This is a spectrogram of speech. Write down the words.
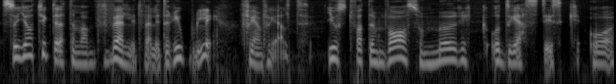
Så jag tyckte att den var väldigt, väldigt rolig framförallt. Just för att den var så mörk och drastisk och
